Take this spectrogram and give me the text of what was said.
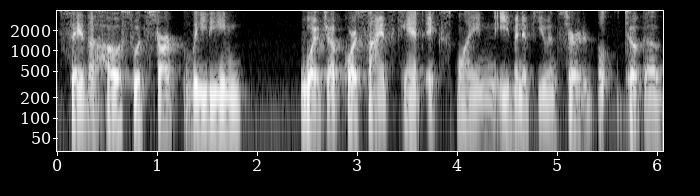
say, the host would start bleeding, which of course science can't explain. Even if you inserted, took a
